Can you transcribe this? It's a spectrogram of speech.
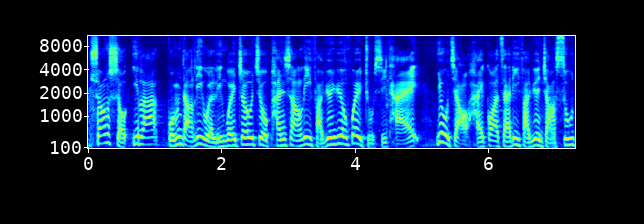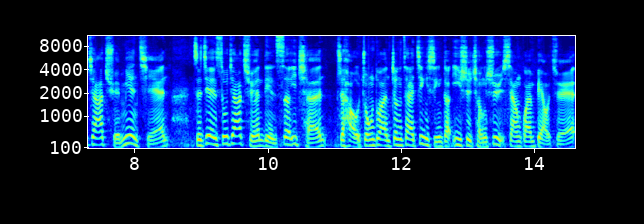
双手一拉，国民党立委林维洲就攀上立法院院会主席台。右脚还挂在立法院长苏家全面前，只见苏家全脸色一沉，只好中断正在进行的议事程序相关表决。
